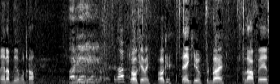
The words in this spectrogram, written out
यार अपनी उठाओ Maria. ओके भाई okay thank you goodbye अल्लाह हाफिज़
